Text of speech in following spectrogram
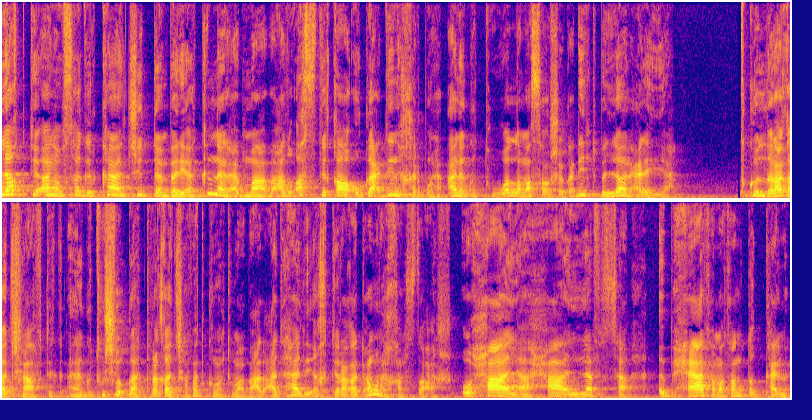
علاقتي أنا وصقر كانت جدا بريئة. كنا نلعب مع بعض وأصدقاء وقاعدين يخربونها. أنا قلت والله ما صار شيء. قاعدين تبلون علي. تقول رغد شافتك. أنا قلت وشو قالت رغد شافتكم أنتم مع بعض؟ عاد هذه أختي رغد عمرها 15 وحالها حال نفسها بحياتها ما تنطق كلمة.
